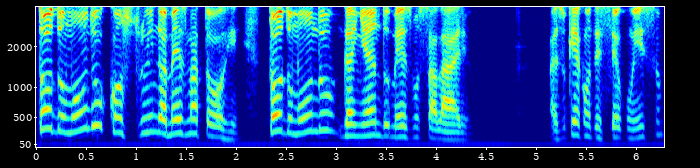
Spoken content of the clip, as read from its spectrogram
Todo mundo construindo a mesma torre, todo mundo ganhando o mesmo salário. Mas o que aconteceu com isso?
